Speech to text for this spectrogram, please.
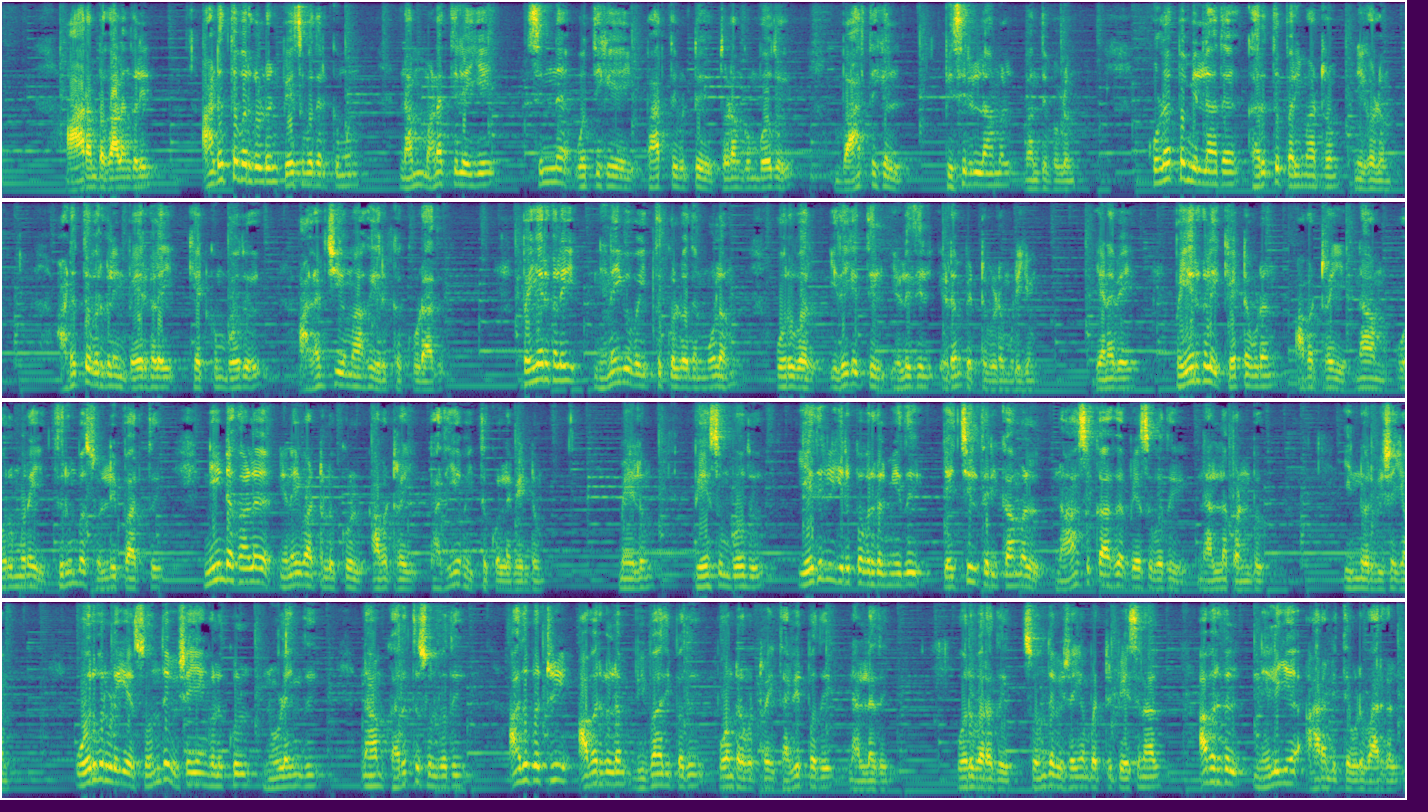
ஆரம்ப காலங்களில் அடுத்தவர்களுடன் பேசுவதற்கு முன் நம் மனத்திலேயே சின்ன ஒத்திகையை பார்த்துவிட்டு தொடங்கும் போது வார்த்தைகள் பிசிறில்லாமல் வந்து விழும் குழப்பம் இல்லாத கருத்து பரிமாற்றம் நிகழும். அடுத்தவர்களின் பெயர்களை கேட்கும்போது அலட்சியமாக இருக்கக்கூடாது. பெயர்களை நினைவு வைத்துக் கொள்வதன் மூலம் ஒருவர் இதயத்தில் எளிதில் இடம் பெற்றுவிட முடியும். எனவே பெயர்களை கேட்டவுடன் அவற்றை நாம் ஒருமுறை திரும்ப சொல்லி பார்த்து நீண்டகால நினைவாற்றலுக்குள் அவற்றை பதிய வைத்துக் கொள்ள வேண்டும். மேலும் பேசும்போது எதிரில் இருப்பவர்கள் மீது எச்சில் தெரிக்காமல் நாசுக்காக பேசுவது நல்ல பண்பு. இன்னொரு விஷயம் ஒருவருடைய சொந்த விஷயங்களுக்குள் நுழைந்து நாம் கருத்து சொல்வது அது பற்றி அவர்களிடம் விவாதிப்பது போன்றவற்றை தவிர்ப்பது நல்லது. ஒருவரது சொந்த விஷயம் பற்றி பேசினால் அவர்கள் நெளிய ஆரம்பித்து விடுவார்கள்.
